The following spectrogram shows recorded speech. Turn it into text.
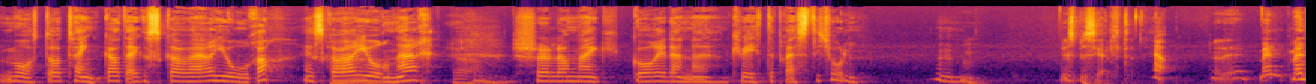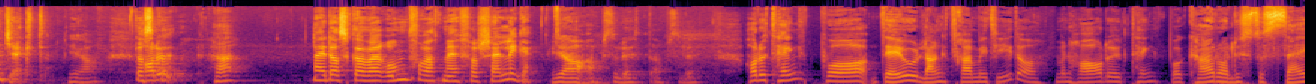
måte å tenke at jeg skal være jorda. Jeg skal være jordnær. Ja. Selv om jeg går i denne hvite prestekjolen. Det er spesielt. Ja. Men, men, men kjekt. Ja. Har du, hæ? Nei, det skal være rom for at vi er forskjellige. Ja, absolutt. absolutt. Har du tenkt på Det er jo langt fram i tid, da. Men har du tenkt på hva du har lyst til å si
